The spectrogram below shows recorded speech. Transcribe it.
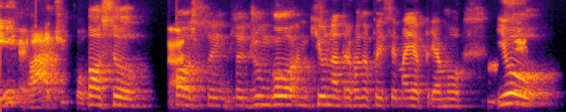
e tragico posso, posso aggiungo anch'io un'altra cosa poi se mai apriamo io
